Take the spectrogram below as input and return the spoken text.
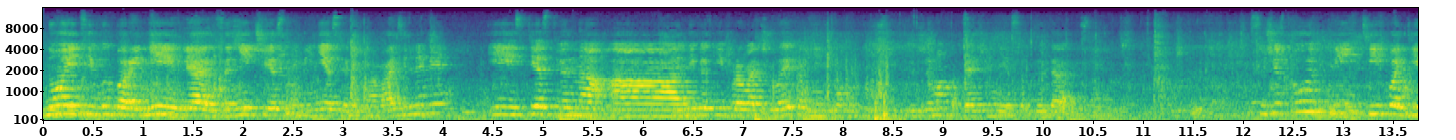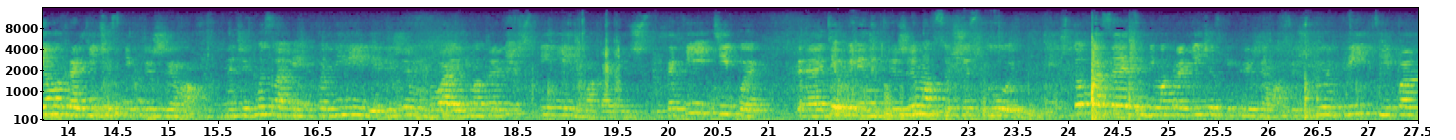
но эти выборы не являются ни честными, ни соревновательными, и, естественно, а, никакие права человека в недемократических режимах, опять же, не соблюдаются. Существует три типа демократических режимов. Значит, мы с вами поделили режимы, бывают демократические и недемократические. Какие типы э, тех или иных режимов существуют? Что касается демократических режимов, существует три типа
